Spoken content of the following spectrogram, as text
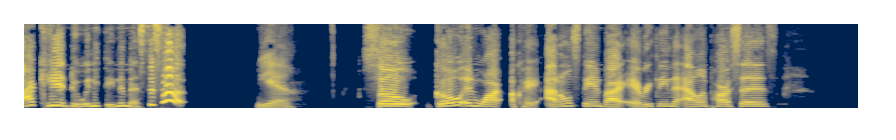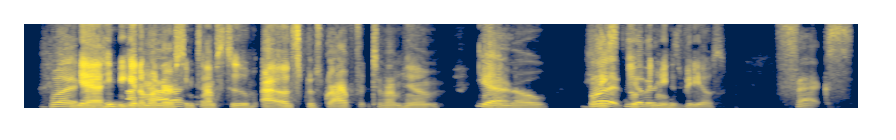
I can't do anything to mess this up. Yeah. So go and watch. Okay, I don't stand by everything that Alan Parr says, but yeah, he be getting on my nerves sometimes too. I unsubscribe from him. Yeah, no, but the other me his videos. Facts.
